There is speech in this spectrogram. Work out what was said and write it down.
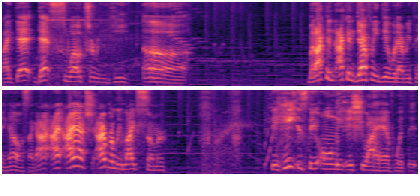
Like that that sweltering heat. Uh But I can I can definitely deal with everything else. Like I, I, I actually I really like summer. The heat is the only issue I have with it.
